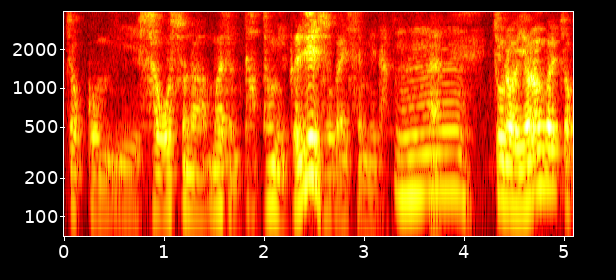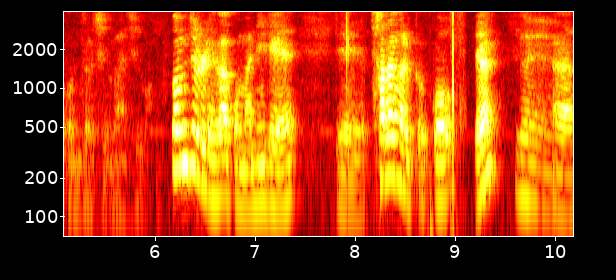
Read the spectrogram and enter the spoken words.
조금 이 사고수나 무슨 다툼이 걸릴 수가 있습니다. 음, 주로 이런 걸 조금 조심하시고 음주를 해갖고 만일에 예, 차량을 끊고 예? 네. 아,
